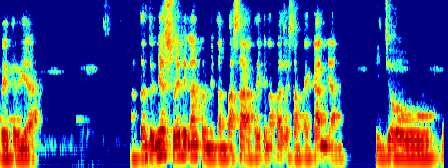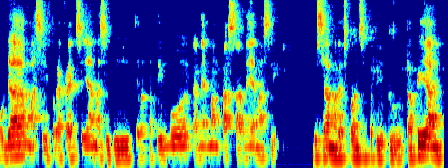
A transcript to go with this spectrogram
kriteria. Nah, tentunya sesuai dengan permintaan pasar. Jadi kenapa saya sampaikan yang hijau muda masih preferensinya masih di Jawa Timur karena memang pasarnya masih bisa merespon seperti itu. Tapi yang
